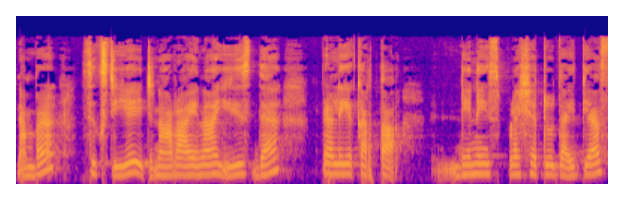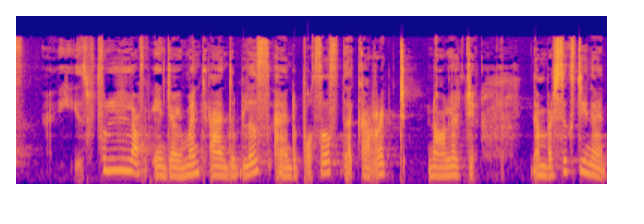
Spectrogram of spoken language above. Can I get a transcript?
Number 68 Narayana is the Pralayakarta, denies pleasure to Daityas, He is full of enjoyment and bliss and possesses the correct knowledge. Number 69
